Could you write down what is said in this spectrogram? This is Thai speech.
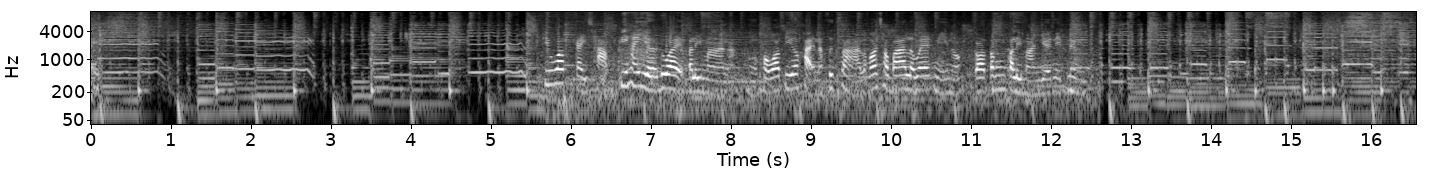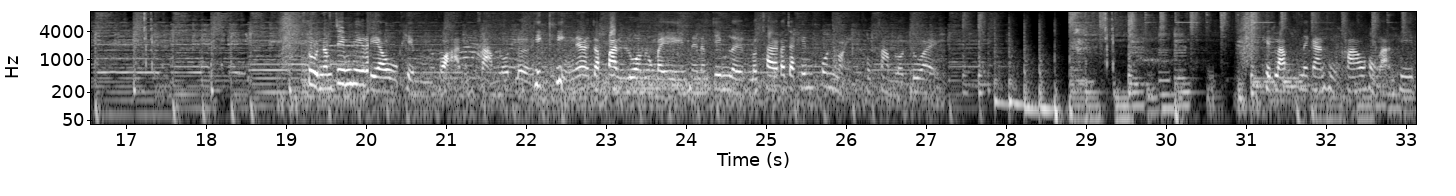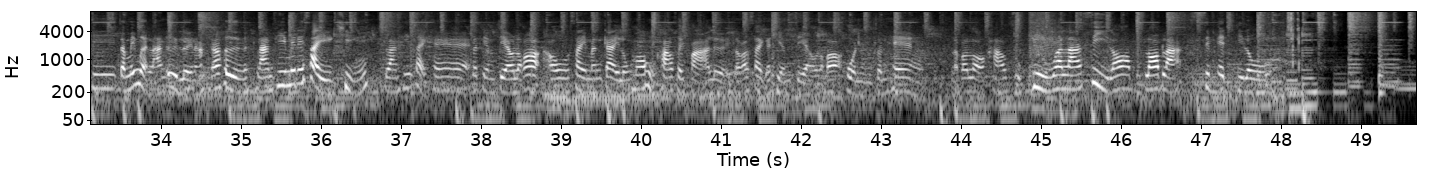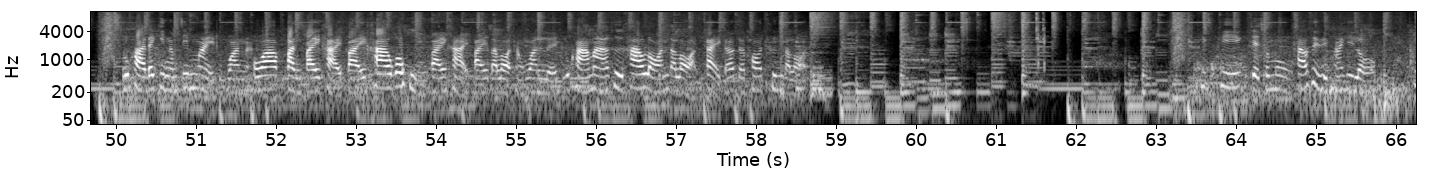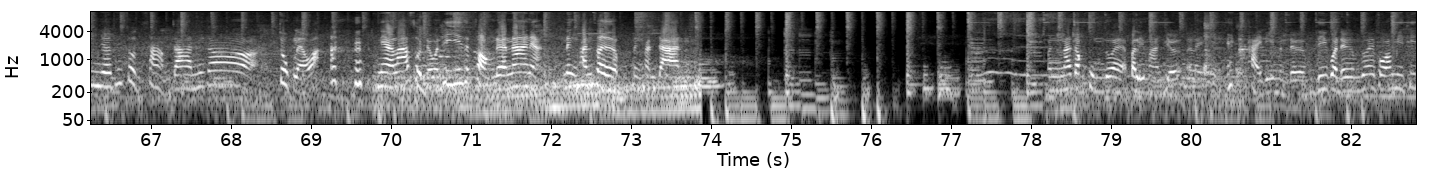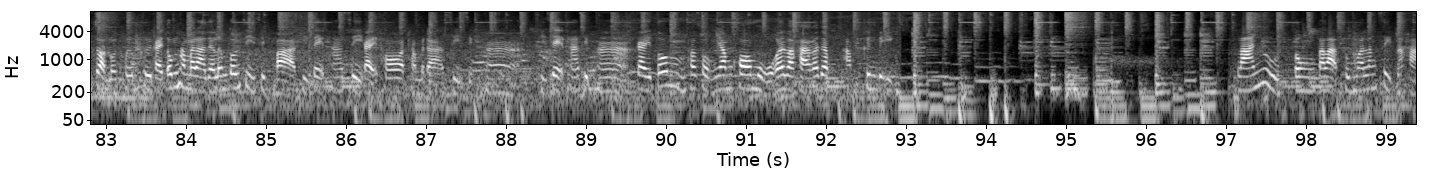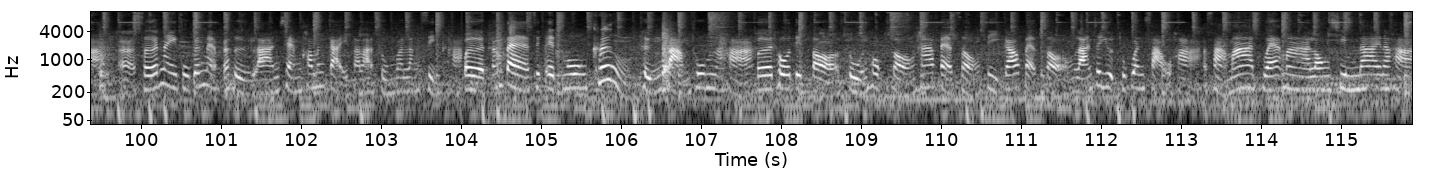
พี่ว่าไก่ฉ่ำพี่ให้เยอะด้วยปริมาณอะ เพราะว่าพี่ก็ขายนักศึกษาแล้วก็ชาวบ้านละแวกนี้เนาะก็ต้องปริมาณเยอะนิดนึง สูตรน้ำจิ้มที่เปรี้ยวเค็มหวานสามรสเลยพริกขิงเนี่ยจะปั่นรวมลงไปในน้ำจิ้มเลย รสชาติก็จะเข้มข้นหน่อยครบสามรสด้วย เคล็ดลับในการหุงข้าวของร้านพี่ที่จะไม่เหมือนร้านอื่นเลยนะ ก็คือร้านพี่ไม่ได้ใส่ขิง ร้านพี่ใส่แค่กระเทียมเจียว แล้วก็เอาใส่มันไก่ลงหม้อหุงข้าวไฟฟ้าเลย แล้วก็ใส่กระเทียมเจียว แล้วก็คนจนแห้ง แล้วก็รอข้าวสุกหุงวันละสี่รอบรอบละ 11 กิโล ลูกค้าได้กินน้ำจิ้มใหม่ทุกวันอะเพราะว่าปั่นไปขายไปข้าวก็หุงไปขายไปตลอดทั้งวันเลย ลูกค้ามาก็คือข้าวร้อนตลอดไก่ก็จะทอดขึ้นตลอดพริกพีก7ชั่วโมงข้าว45กิโลกินเยอะที่สุด 3 จานนี่ก็จุกแล้วอะเนี่ยล่าสุดเดี๋ยววันที่ 22 เดือนหน้าเนี่ย 1,000 เสิร์ฟ1,000 จาน น่าจะคุ้มด้วยปริมาณเยอะอะไรอย่างเงี้ยขายดีเหมือนเดิม ดีกว่าเดิมด้วยเพราะว่ามีที่จอดรถเพิ่มคือไก่ต้มธรรมดาจะเริ่มต้น 40 บาท พิเศษ50ไก่ทอดธรรมดา 45 พิเศษ 55 ไก่ต้มผสมยำคอหมูก็ราคาก็จะอัพขึ้นไปอีก ร้านอยู่ตรงตลาดซุ้มวัดลังสิตนะคะเออเซิร์ชใน Google Map ก็คือร้านแชมป์ข้าวมันไก่ตลาดซุ้มวัดลังสิตค่ะ เปิดตั้งแต่ 11 โมงครึ่งถึง 3 ทุ่มนะคะ เบอร์โทรติดต่อ 0625824982 ร้านจะหยุดทุกวันเสาร์ค่ะ สามารถแวะมาลองชิมได้นะคะ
